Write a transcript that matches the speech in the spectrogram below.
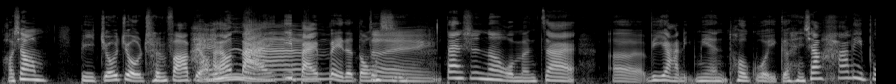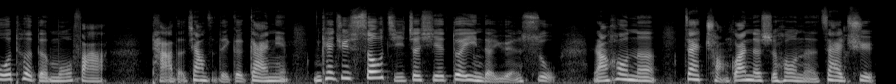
好像比九九乘法表还要难一百倍的东西。但是呢，我们在呃 VR 里面透过一个很像哈利波特的魔法。塔的这样子的一个概念，你可以去收集这些对应的元素，然后呢，在闯关的时候呢，再去。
